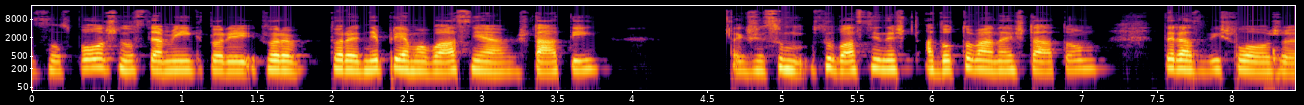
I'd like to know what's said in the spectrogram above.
so spoločnosťami, ktoré, ktoré, ktoré nepriamo vlastnia štáty takže sú, sú vlastne a dotované štátom. Teraz vyšlo, že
